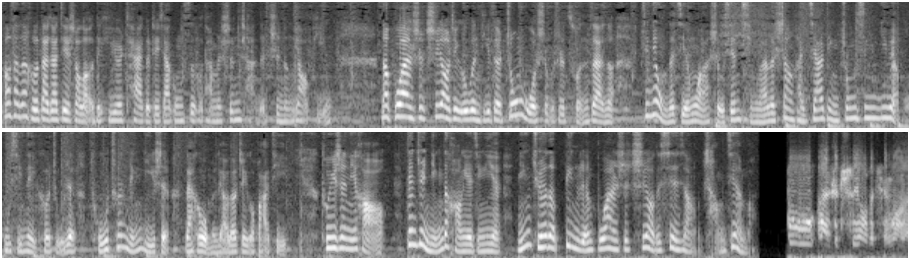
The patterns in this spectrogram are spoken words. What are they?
刚才呢，和大家介绍了 The Here Tag 这家公司和他们生产的智能药瓶。那不按时吃药这个问题在中国是不是存在呢？今天我们的节目啊，首先请来了上海嘉定中心医院呼吸内科主任涂春玲医生来和我们聊聊这个话题。涂医生你好，根据您的行业经验，您觉得病人不按时吃药的现象常见吗？不按时吃药的情况呢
